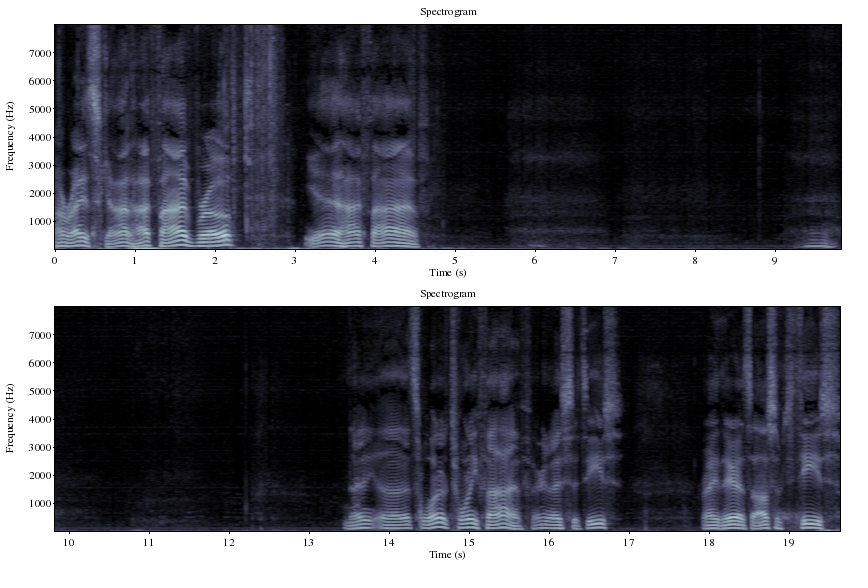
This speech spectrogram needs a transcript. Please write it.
All right, Scott. High five, bro. Yeah, high five. Uh, that's one of 25. Very nice Tatis. Right there. That's awesome Tatis.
